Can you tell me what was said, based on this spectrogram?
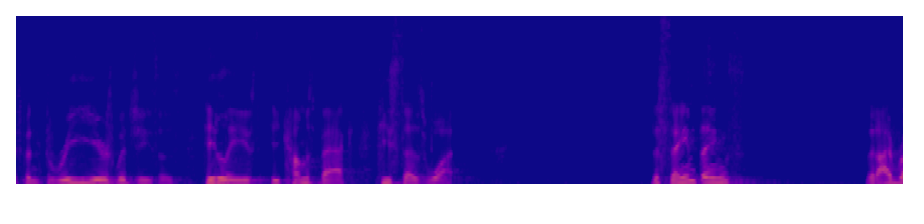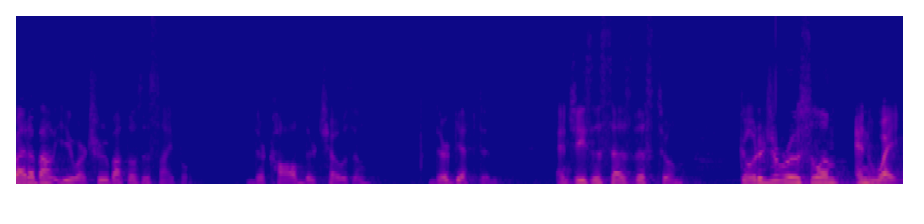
It's been three years with Jesus. He leaves, he comes back, he says what? The same things that I've read about you are true about those disciples. They're called, they're chosen, they're gifted. And Jesus says this to them Go to Jerusalem and wait.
